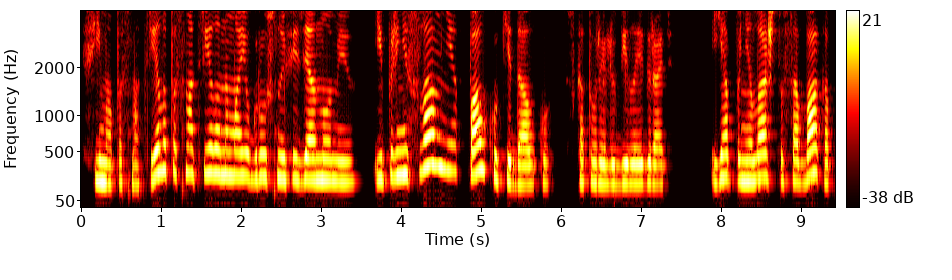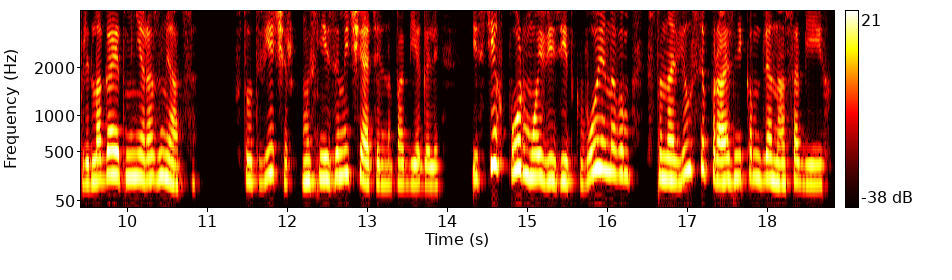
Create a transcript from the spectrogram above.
Фима посмотрела-посмотрела на мою грустную физиономию и принесла мне палку-кидалку, с которой любила играть. Я поняла, что собака предлагает мне размяться. В тот вечер мы с ней замечательно побегали, и с тех пор мой визит к Воиновым становился праздником для нас обеих.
